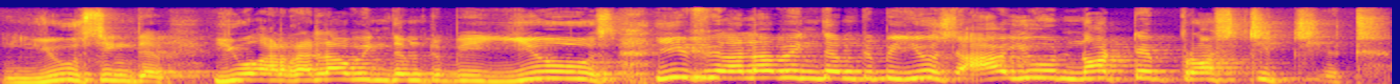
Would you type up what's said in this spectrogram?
using them. You are allowing them to be used. If you are allowing them to be used are you not a prostitute?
